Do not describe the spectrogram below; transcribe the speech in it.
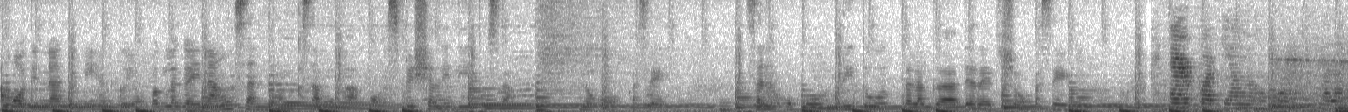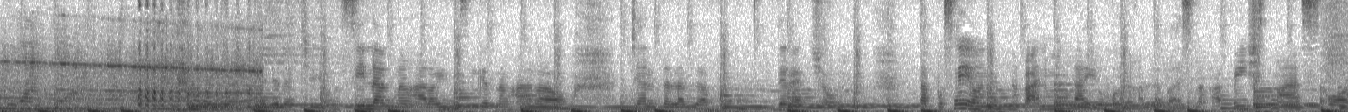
ako din nadamihan ko yung paglagay ng sunblock sa mukha ko. Especially dito sa noo kasi sa noo ko dito talaga diretso kasi Airport yan ako. Malaki yan. diretso yung sinag ng araw, yung sikat ng araw. Diyan talaga diretso. Tapos ngayon, nakaano man tayo pag nakalabas, naka face mask or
